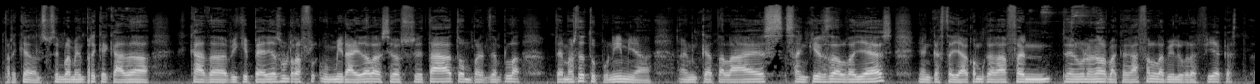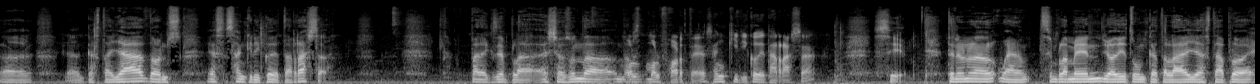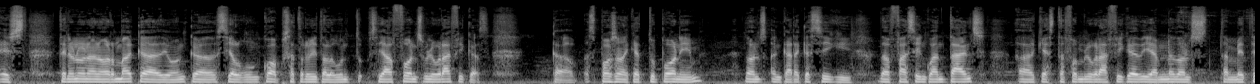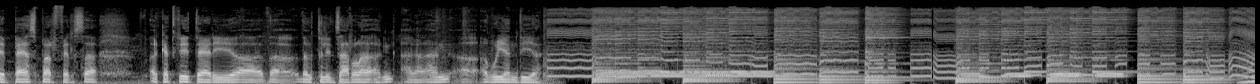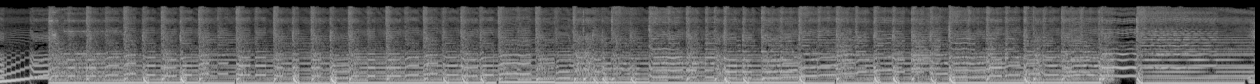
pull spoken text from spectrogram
Per què? Doncs simplement perquè cada, cada Viquipèdia és un, un mirall de la seva societat, on, per exemple, temes de toponímia. En català és Sant Quirze del Vallès i en castellà, com que agafen, tenen una norma que agafen la bibliografia cast, eh, en castellà, doncs és Sant Quirico de Terrassa per exemple, això és un de... Un dels... molt, molt fort, eh? Sant Quirico de Terrassa. Sí. Tenen una... Bueno, simplement, jo he dit un català i ja està, però és, tenen una norma que diuen que si algun cop s'ha traduït algun... Si hi ha fonts bibliogràfiques que es posen aquest topònim, doncs encara que sigui de fa 50 anys, eh, aquesta font bibliogràfica, diguem-ne, doncs també té pes per fer-se aquest criteri eh, d'utilitzar-la avui en dia.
